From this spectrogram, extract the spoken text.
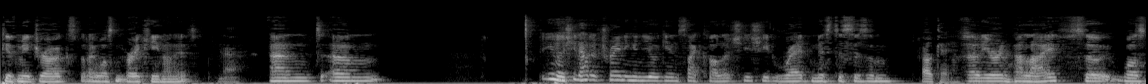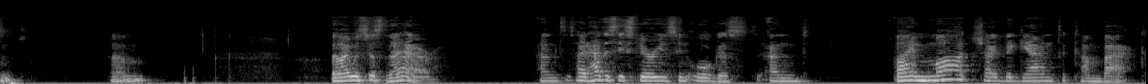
give me drugs, but I wasn't very keen on it. No. And um, you know, she'd had a training in Jungian psychology. She'd read mysticism Okay. earlier in her life, so it wasn't. Um, but I was just there. And I'd had this experience in August, and by March I began to come back.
